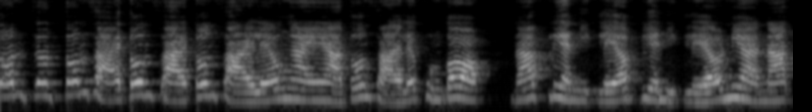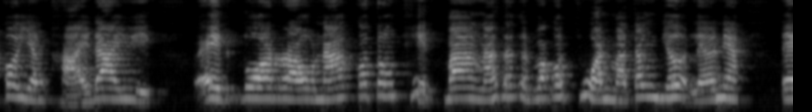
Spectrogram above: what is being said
ต้นต้นสายต้นสายต้นสายแล้วไงอะ ต้นสายแล้วคุณก็นะเปลี่ยนอีกแล้วเปลี่ยนอีกแล้วเนี่ยนะก็ยังขายได้อยู่อีกไอตัวเรานะก็ต้องเข็ดบ้างนะ ถ้าเกิดว่าก็ชวนมาตั้งเยอะแล้วเนี่ย แต่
